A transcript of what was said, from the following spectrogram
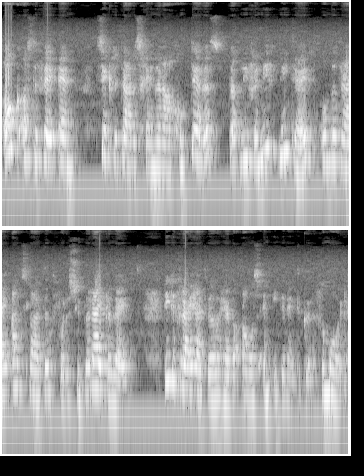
Ook als de VN-secretaris-generaal Guterres dat liever niet, niet heeft, omdat hij uitsluitend voor de superrijken leeft, die de vrijheid willen hebben alles en iedereen te kunnen vermoorden.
